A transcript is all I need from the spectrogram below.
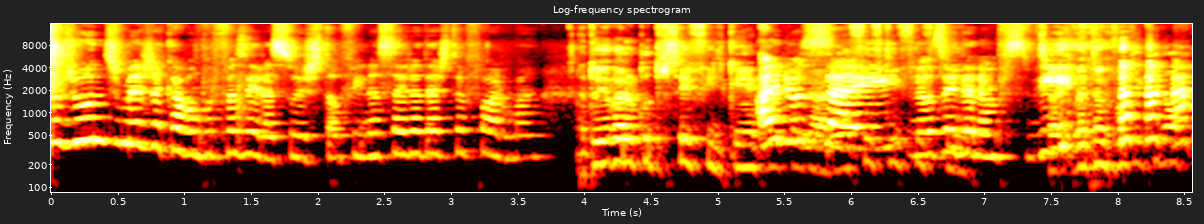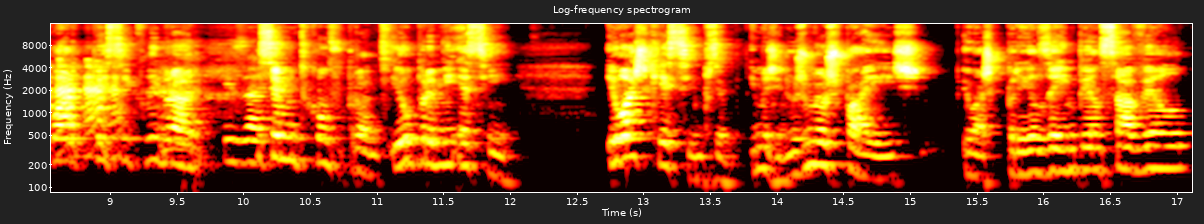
estão juntos, mas acabam por fazer a sua gestão financeira desta forma. Então e agora com o terceiro filho, quem é que Ai, vai não pagar? É sei, 50-50. não, ainda não percebi. Sei, Então vou ter que ir ao quarto para se equilibrar. Exato. Isso é muito confuso. Pronto, eu para mim, é assim, eu acho que é assim, por exemplo, imagina, os meus pais, eu acho que para eles é impensável.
